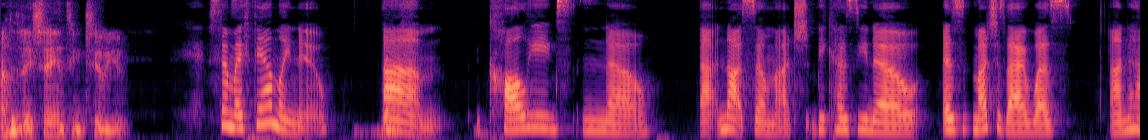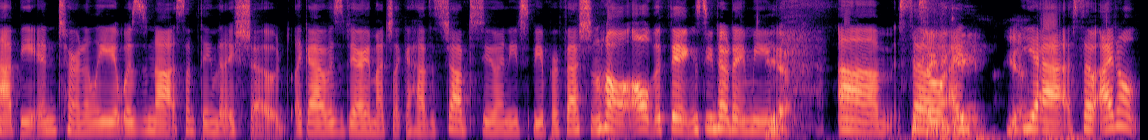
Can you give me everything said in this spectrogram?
And did they say anything to you? So my family knew. Right. Um, colleagues, no, uh, not so much because, you know, as much as I was unhappy internally. It was not something that I showed. Like I was very much like I have this job to do. I need to be a professional. All the things, you know what I mean? Yeah. Um. So I. Yeah. Yeah. So I don't.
